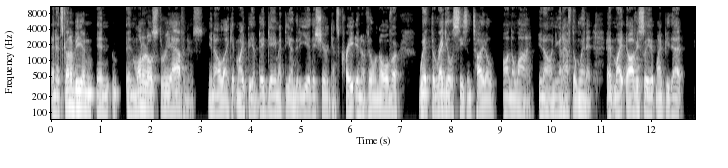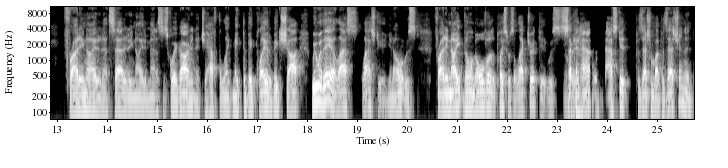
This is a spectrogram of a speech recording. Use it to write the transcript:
And it's going to be in, in, in one of those three avenues, you know, like it might be a big game at the end of the year this year against Creighton or Villanova with the regular season title on the line, you know, and you're going to have to win it. It might, obviously, it might be that Friday night or that Saturday night in Madison Square Garden that you have to like make the big play or the big shot. We were there last last year, you know, it was Friday night, Villanova, the place was electric. It was oh, second oh, yeah. half basket, possession by possession, and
